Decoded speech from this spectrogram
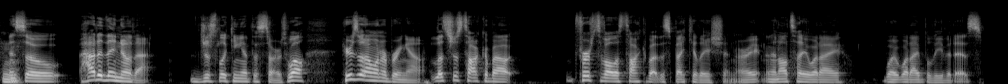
Hmm. And so, how did they know that? Just looking at the stars. Well, here's what I want to bring out. Let's just talk about first of all, let's talk about the speculation, all right? And then I'll tell you what I what, what I believe it is.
